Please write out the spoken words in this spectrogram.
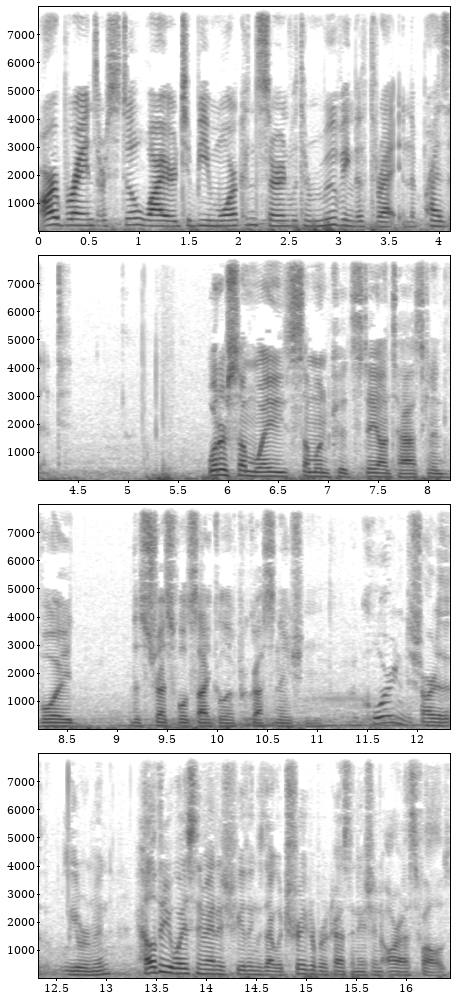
Our brains are still wired to be more concerned with removing the threat in the present. What are some ways someone could stay on task and avoid the stressful cycle of procrastination? According to Charlotte Lieberman, healthier ways to manage feelings that would trigger procrastination are as follows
